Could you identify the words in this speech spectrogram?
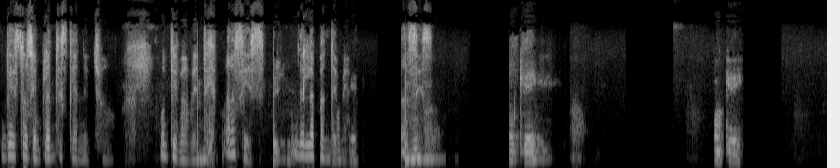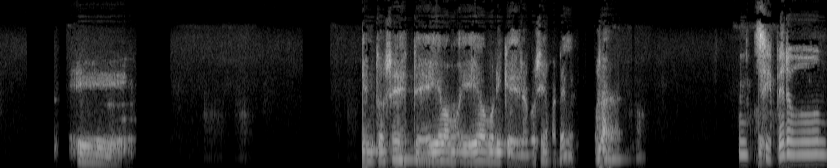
de estos implantes que han hecho últimamente. Así es, de la pandemia. Así es. Ok. Ok. Y entonces este, ella, va, ella va a morir que la próxima pandemia. O sea, Mm, Sí, pero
